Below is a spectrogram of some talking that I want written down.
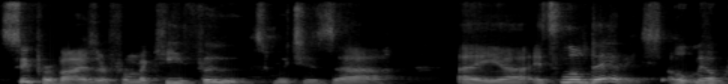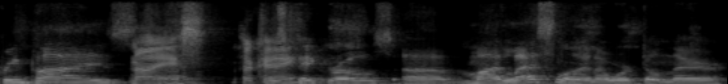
supervisor for McKee Foods, which is uh, a uh, it's Little Debbie's oatmeal cream pies. Nice. Uh, okay. Cake rolls. Uh, my last line I worked on there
